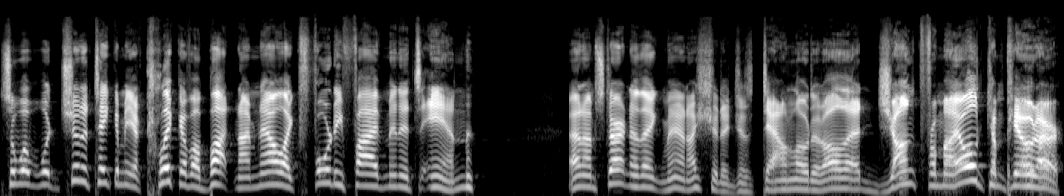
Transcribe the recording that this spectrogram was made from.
so what, what should have taken me a click of a button, I'm now like 45 minutes in. And I'm starting to think, man, I should have just downloaded all that junk from my old computer.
